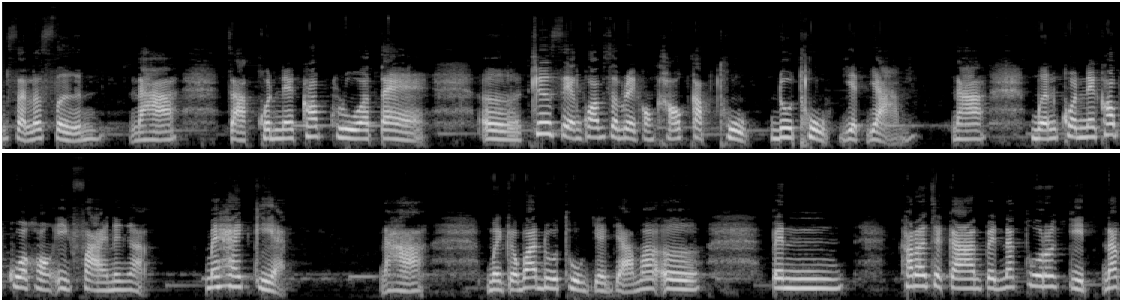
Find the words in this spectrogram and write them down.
ำสรรเสริญนะคะจากคนในครอบครัวแต่ชื่อเสียงความสำเร็จของเขากลับถูกดูถูกเหยียดหยามนะคะเหมือนคนในครอบครัวของอีกฝ่ายหนึ่งอะไม่ให้เกียรตินะคะเหมือนกับว่าดูถูกเหยียดหยามว่าเออเป็นข้าราชการเป็นนักธุรกิจนัก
